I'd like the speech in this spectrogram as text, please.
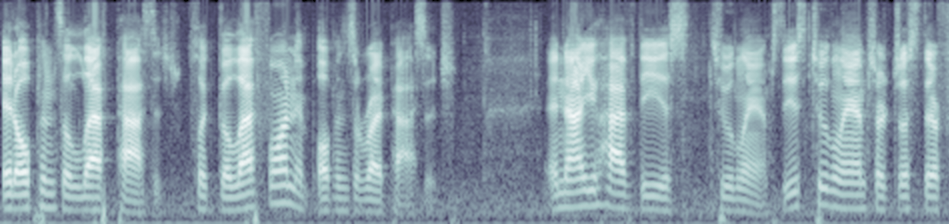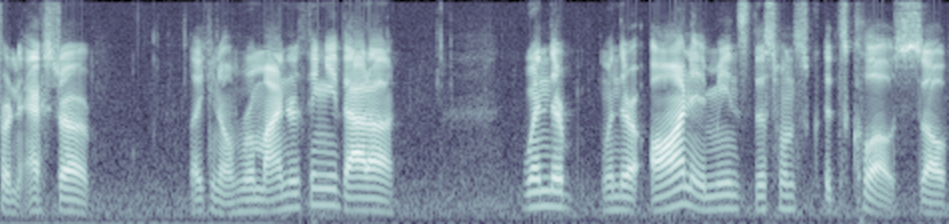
it opens the left passage. Flick the left one, it opens the right passage. And now you have these two lamps. These two lamps are just there for an extra like you know reminder thingy that uh when they're when they're on it means this one's it's closed. So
